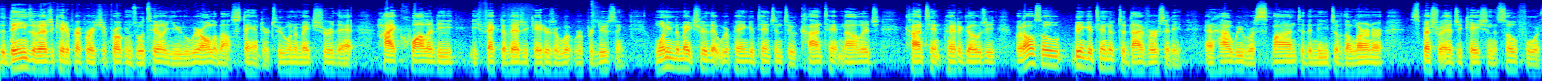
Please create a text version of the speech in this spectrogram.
the deans of educator preparation programs will tell you we're all about standards. We want to make sure that high quality, effective educators are what we're producing. Wanting to make sure that we're paying attention to content knowledge, content pedagogy, but also being attentive to diversity and how we respond to the needs of the learner, special education, and so forth.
